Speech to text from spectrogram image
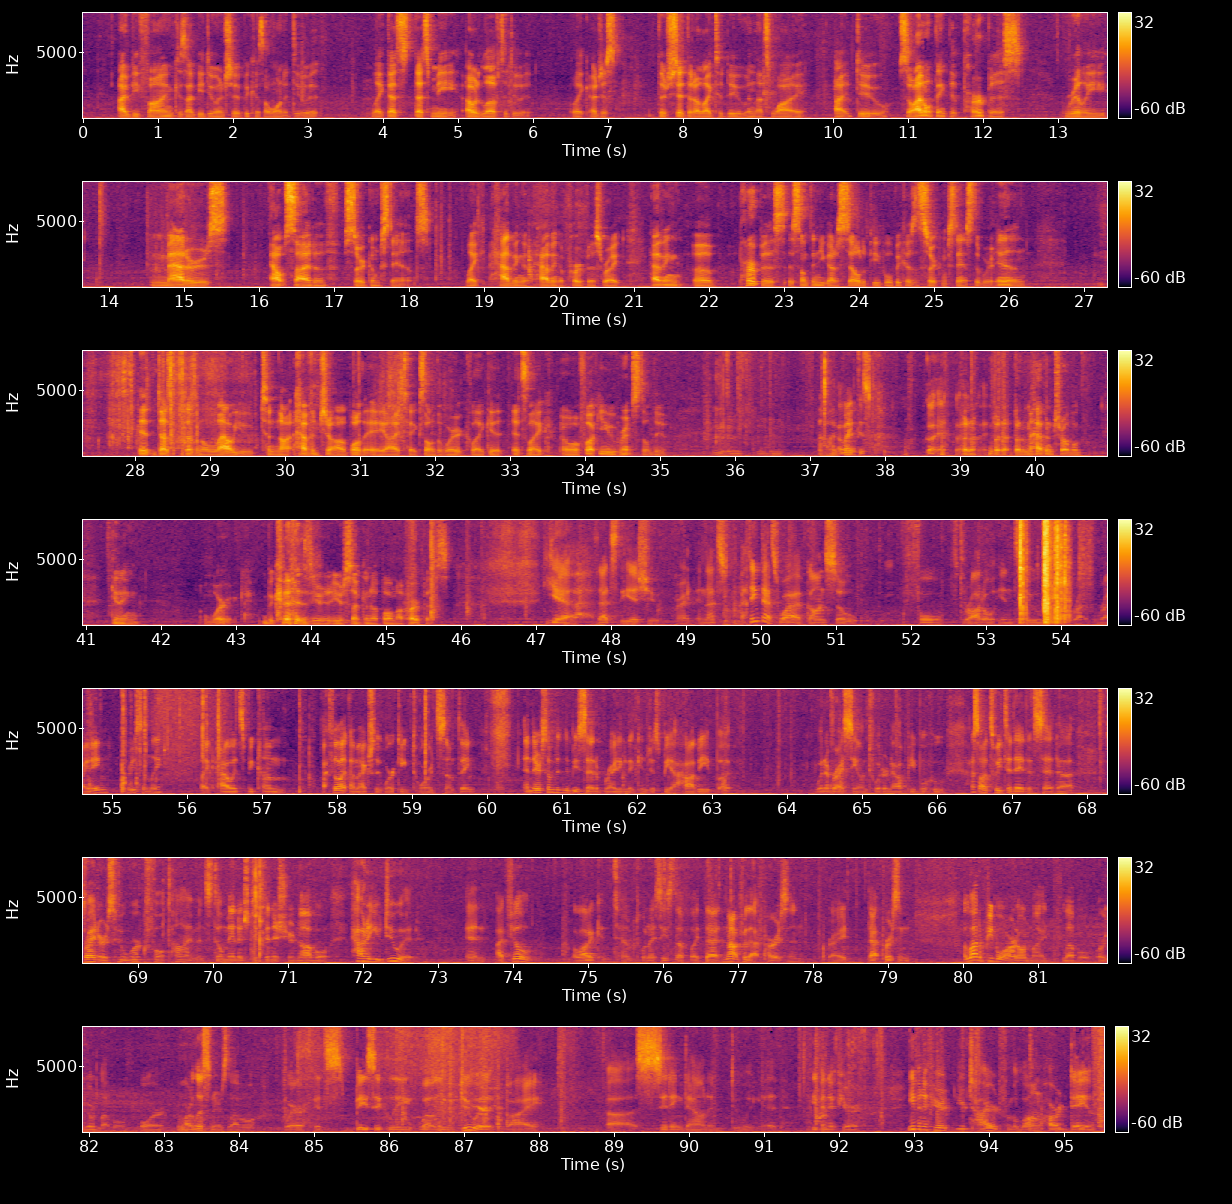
I'd be fine because I'd be doing shit because I want to do it. Like that's that's me. I would love to do it. Like I just there's shit that I like to do, and that's why I do. So I don't think that purpose really matters outside of circumstance. Like having having a purpose, right? Having a purpose is something you got to sell to people because the circumstance that we're in it doesn't doesn't allow you to not have a job while the AI takes all the work. Like it, it's like, oh well, fuck you, rent still due. Mm-hmm, mm-hmm. Uh, I but- like this. Go ahead. Go but ahead. uh, Go ahead. but but I'm having trouble getting work because you're you're sucking up all my purpose. Yeah, that's the issue, right? And that's I think that's why I've gone so full throttle into writing recently. Like how it's become I feel like I'm actually working towards something. And there's something to be said of writing that can just be a hobby, but whenever I see on Twitter now people who I saw a tweet today that said uh, writers who work full time and still manage to finish your novel, how do you do it? And I feel a lot of contempt when I see stuff like that. Not for that person, right? That person a lot of people aren't on my level or your level or our listeners' level where it's basically well you do it by uh, sitting down and doing it even if you're even if you're you're tired from a long hard day of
